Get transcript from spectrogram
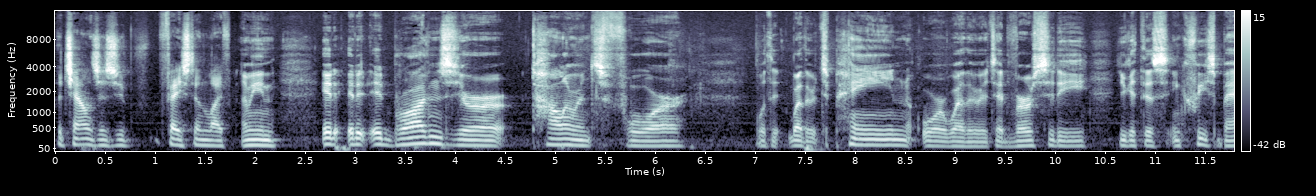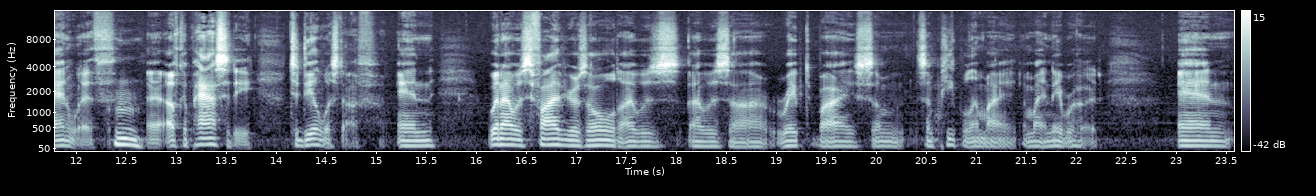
the challenges you've faced in life? I mean, it it, it broadens your tolerance for it, whether it's pain or whether it's adversity. You get this increased bandwidth Hmm. uh, of capacity to deal with stuff. And when I was five years old, I was I was uh, raped by some some people in my in my neighborhood, and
